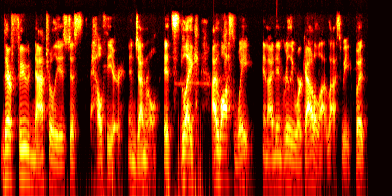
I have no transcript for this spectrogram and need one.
their food naturally is just healthier in general. It's like I lost weight and I didn't really work out a lot last week, but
